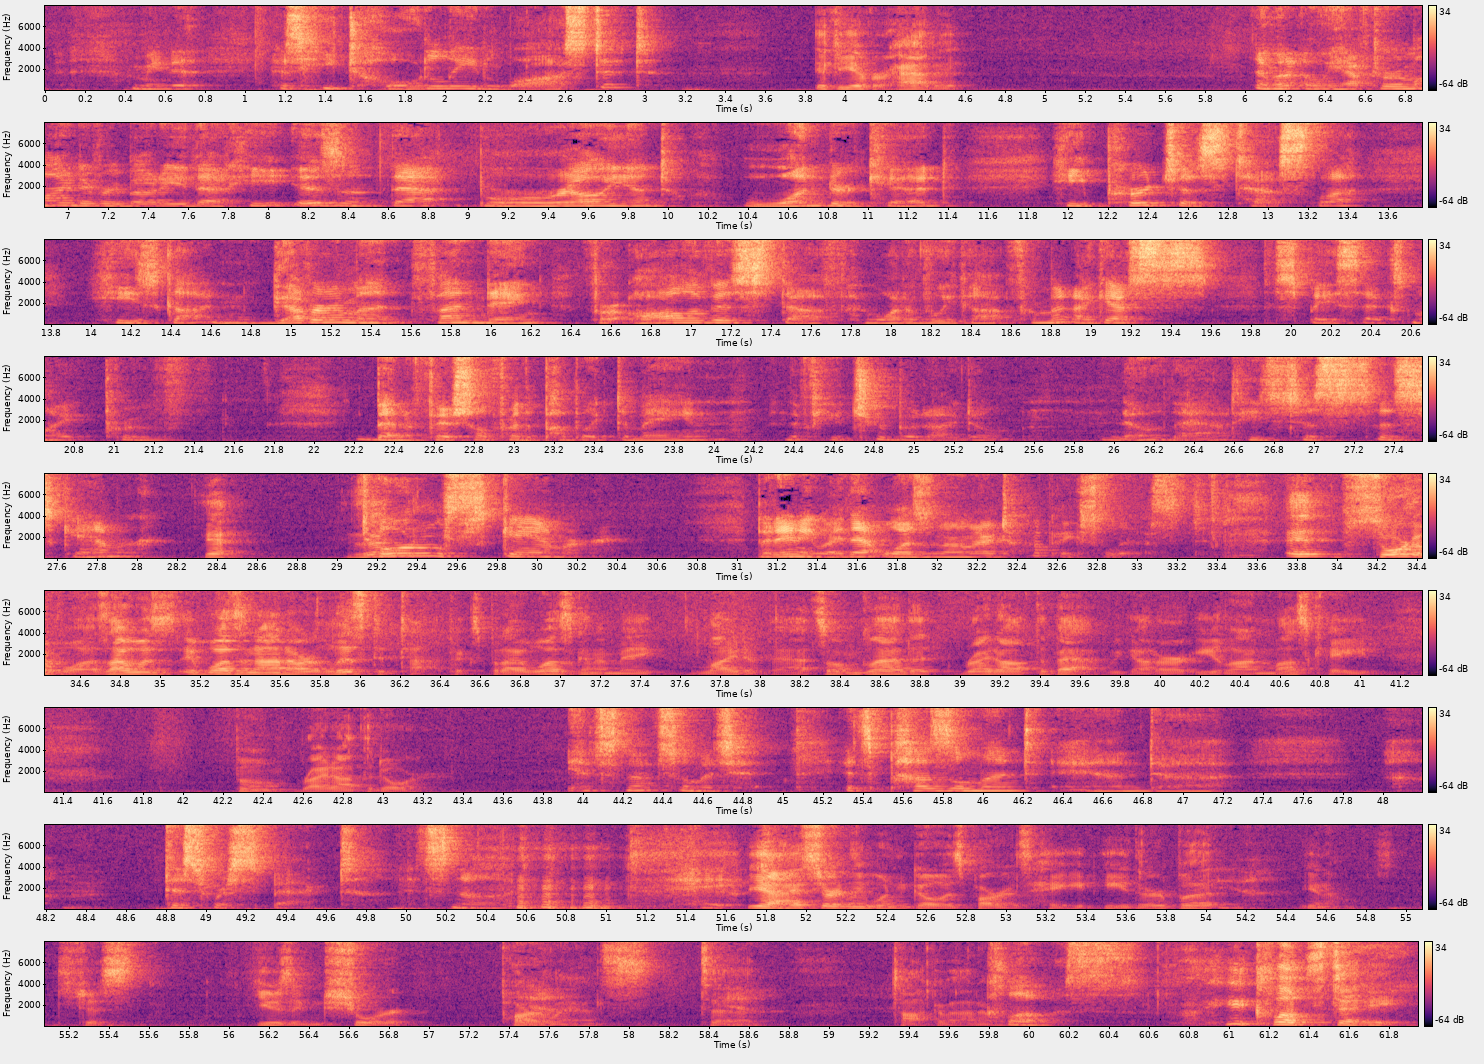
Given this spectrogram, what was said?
I mean, has he totally lost it? If he ever had it. And we have to remind everybody that he isn't that brilliant wonder kid. He purchased Tesla. He's gotten government funding for all of his stuff. And what have we got from it? I guess SpaceX might prove beneficial for the public domain in the future, but I don't know that. He's just a scammer. Yeah. Exactly. Total scammer. But anyway, that wasn't on our topics list. It sort of was. I was. It wasn't on our listed topics, but I was going to make light of that. So I'm glad that right off the bat we got our Elon Musk hate. Boom! Right out the door. it's not so much it's puzzlement and uh, um, disrespect it's not hate Yeah, I certainly wouldn't go as far as hate either, but Yeah. you know, it's just using short parlance to Yeah. talk about him. close Close to hate.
